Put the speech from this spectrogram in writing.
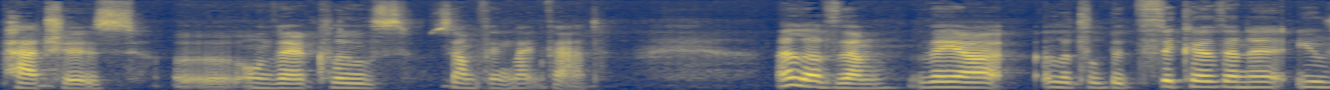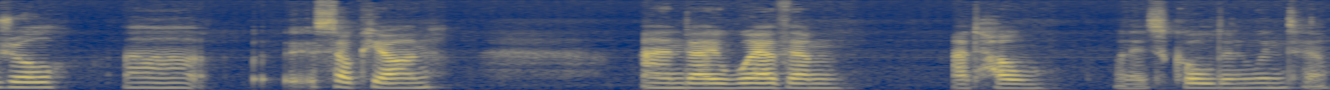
patches uh, on their clothes, something like that. I love them. They are a little bit thicker than a usual uh, sock yarn, and I wear them at home when it's cold in winter.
